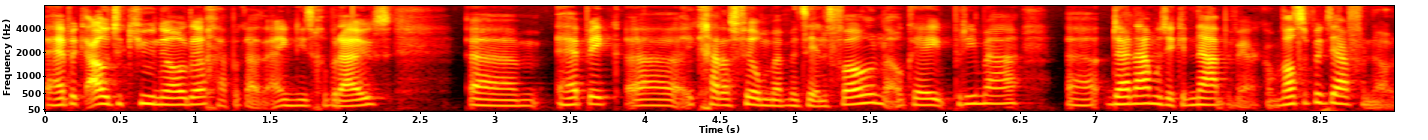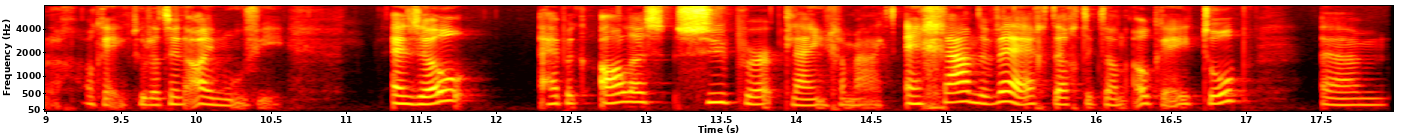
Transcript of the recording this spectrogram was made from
heb ik autocue nodig? Heb ik uiteindelijk niet gebruikt. Um, heb ik, uh, ik ga dat filmen met mijn telefoon. Oké, prima. Uh, daarna moet ik het nabewerken. Wat heb ik daarvoor nodig? Oké, ik doe dat in iMovie. En zo heb ik alles super klein gemaakt. En gaandeweg dacht ik dan: oké, top. Um,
